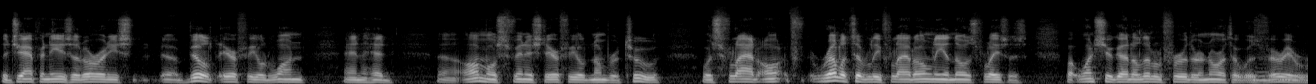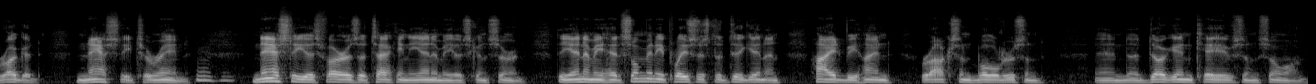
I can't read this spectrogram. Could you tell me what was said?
the Japanese had already built Airfield One and had uh, almost finished Airfield Number Two, was flat, relatively flat only in those places. But once you got a little further north, it was very rugged, nasty terrain. Nasty as far as attacking the enemy is concerned. The enemy had so many places to dig in and hide behind rocks and boulders and and uh, dug in caves and so on.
